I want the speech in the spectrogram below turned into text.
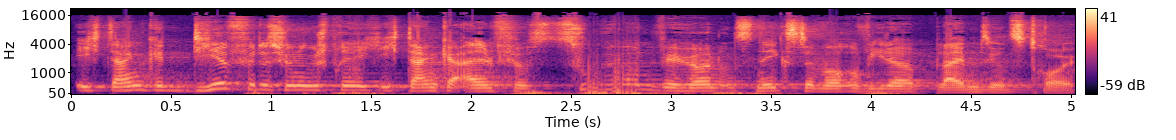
Ich danke dir für das schöne Gespräch. Ich danke allen fürs Zuhören. Wir hören uns nächste Woche wieder. Bleiben Sie uns treu.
